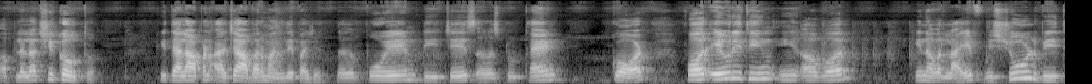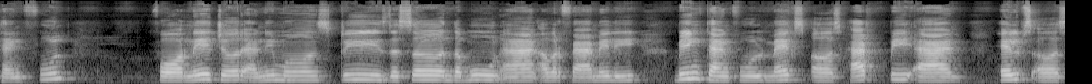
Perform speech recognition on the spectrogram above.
आपल्याला शिकवतं की त्याला आपण याचे आभार मानले पाहिजेत. The poem teaches us to thank God for everything in our in our life we should be thankful for nature animals trees the sun the moon and our family being thankful makes us happy and helps us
